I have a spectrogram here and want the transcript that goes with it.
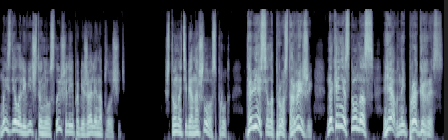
Мы сделали вид, что не услышали, и побежали на площадь. «Что на тебя нашло, Спрут?» «Да весело просто, рыжий! Наконец-то у нас явный прогресс!»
